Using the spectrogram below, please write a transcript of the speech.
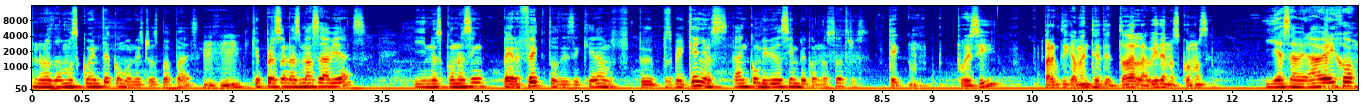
no nos damos cuenta, como nuestros papás, Ujú. que personas más sabias y nos conocen perfecto desde que éramos pues, pues, pequeños, han convivido siempre con nosotros. Te- pues sí, prácticamente de toda la vida nos conocen. Y ya saben, a ver hijo,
